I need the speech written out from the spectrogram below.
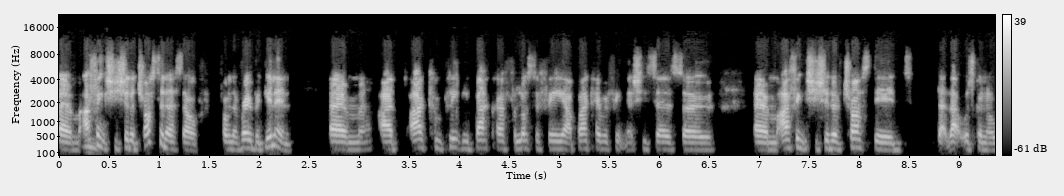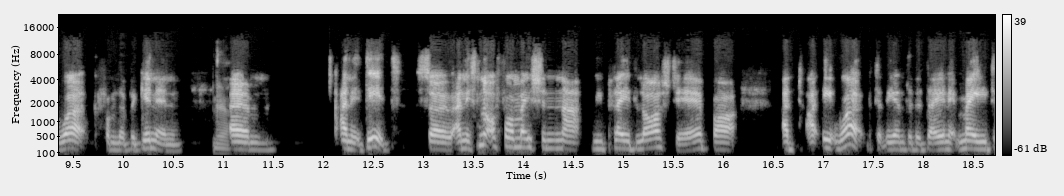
um, I Mm. think she should have trusted herself from the very beginning. Um, I, I completely back her philosophy. I back everything that she says. So um, I think she should have trusted that that was going to work from the beginning. Yeah. Um, and it did. So, and it's not a formation that we played last year, but I, I, it worked at the end of the day, and it made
